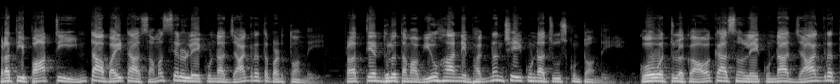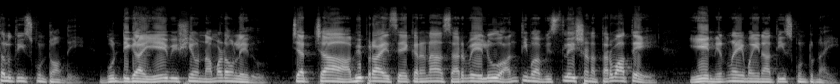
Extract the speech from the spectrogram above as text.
ప్రతి పార్టీ ఇంటా బయట సమస్యలు లేకుండా జాగ్రత్త పడుతోంది. ప్రత్యర్థులు తమ వ్యూహాన్ని భగ్నం చేయకుండా చూసుకుంటోంది. కోవట్టులకు అవకాశం లేకుండా జాగ్రత్తలు తీసుకుంటోంది. గుడ్డిగా ఏ విషయం నమ్మడం లేదు. చర్చ అభిప్రాయ సేకరణ సర్వేలు అంతిమ విశ్లేషణ తర్వాతే ఏ నిర్ణయమైనా తీసుకుంటున్నాయి.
